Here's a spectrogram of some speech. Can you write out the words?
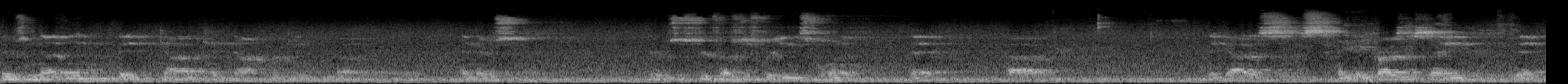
there's nothing that God cannot redeem you of. And there's there's a scripture I was just reading this morning that uh, that God is saying, that Christ is saying that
